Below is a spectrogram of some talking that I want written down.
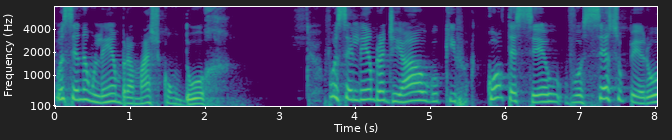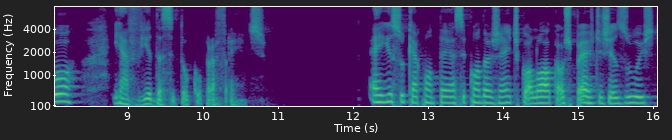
Você não lembra mais com dor. Você lembra de algo que aconteceu, você superou e a vida se tocou para frente. É isso que acontece quando a gente coloca aos pés de Jesus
